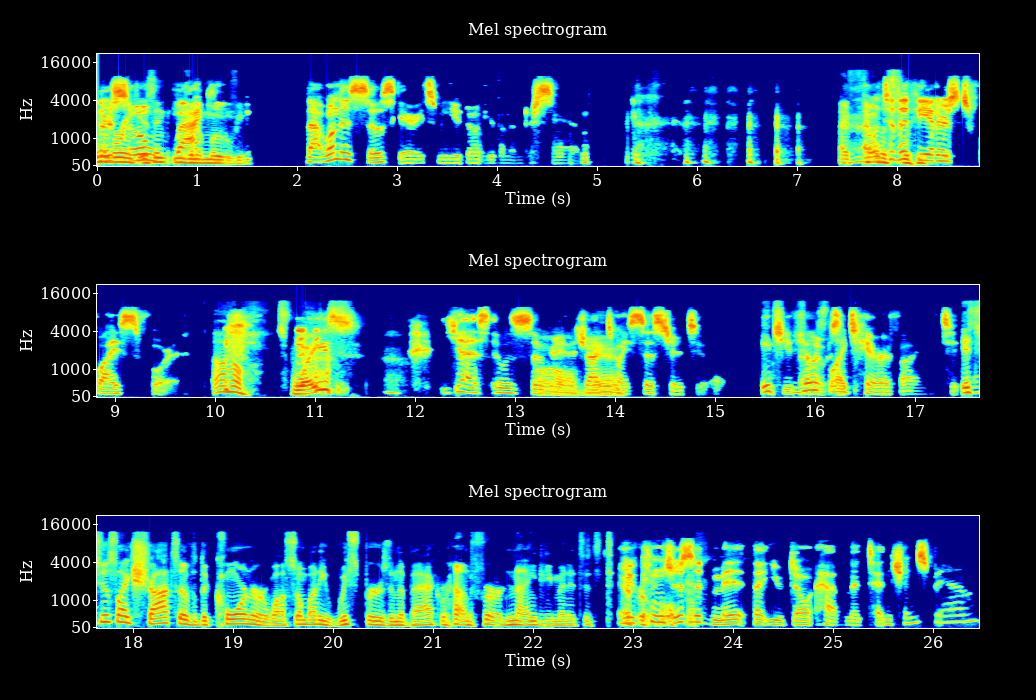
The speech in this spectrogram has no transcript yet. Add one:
They're Skinamarink so isn't even a movie. That one is so scary to me, you don't even understand. I, I fell went to the theaters twice for it. Oh, Twice? Yes, it was so great. I Oh, dragged man. my sister to it, and it's she thought it just was like terrifying too. It's just like shots of the corner while somebody whispers in the background for 90 minutes. It's terrible. You can just admit that you don't have an attention span.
